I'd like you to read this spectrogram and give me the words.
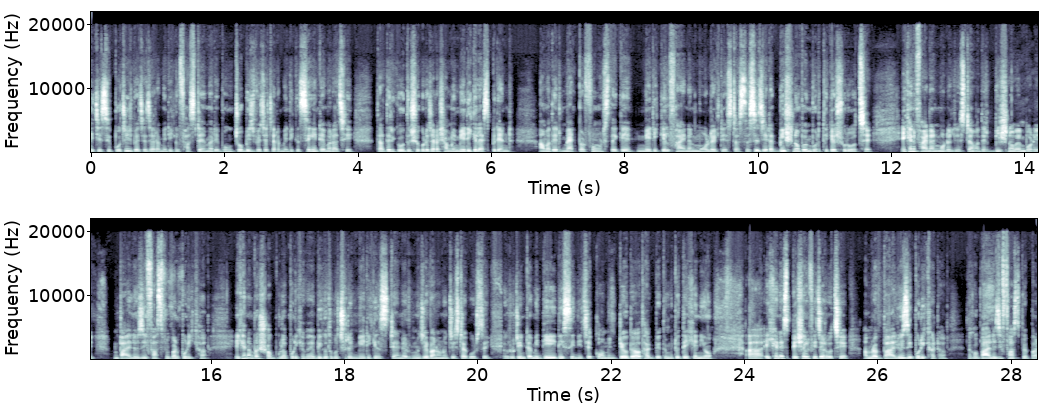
এইচএসসি পঁচিশ ব্যাচে যারা মেডিকেল ফার্স্ট টাইমার এবং চব্বিশ ব্যাচে যারা মেডিকেল সেকেন্ড টাইমার আছে, তাদেরকে উদ্দেশ্য করে যারা সামনে মেডিকেল অ্যাসপিরেন্ট আমাদের ম্যাট পারফরমেন্স থেকে মেডিকেল ফাইনাল মডেল টেস্ট আসতেছে, যেটা বিশ নভেম্বর থেকে শুরু হচ্ছে। এখানে ফাইনাল মডেল টেস্টে আমাদের বিশ নভেম্বরে বায়োলজি ফার্স্ট পেপার পরীক্ষা। এখানে আমরা সবগুলো পরীক্ষা ভাই বিগত বছরে মেডিকেল স্ট্যান্ডার্ড অনুযায়ী বানানোর চেষ্টা করছি। রুটিনটা আমি দিয়ে দিচ্ছি নিচে কমেন্টেও দেওয়া থাকবে, তুমি একটু দেখে নিও। এখানে স্পেশাল ফিচার হচ্ছে, আমরা বায়োলজি পরীক্ষাটা, দেখো biology first paper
